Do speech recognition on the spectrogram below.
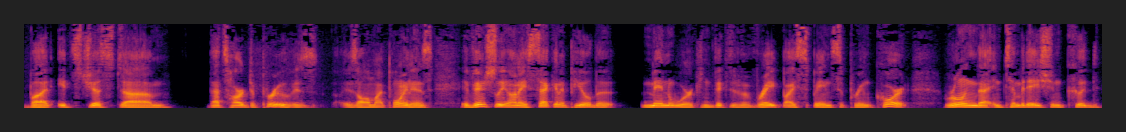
But it's just um, that's hard to prove. Is is all my point is. Eventually, on a second appeal, the men were convicted of rape by Spain's Supreme Court, ruling that intimidation could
